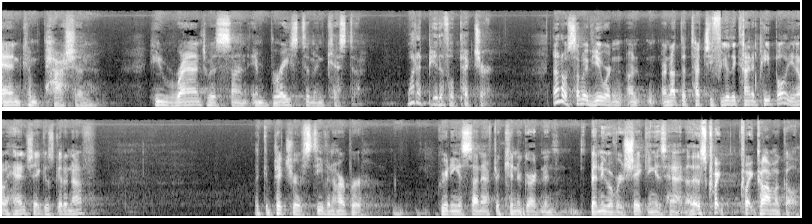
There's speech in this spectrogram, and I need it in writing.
and compassion. He ran to his Son, embraced him, and kissed him. What a beautiful picture. I know some of you are, are, are not the touchy feely kind of people. You know, a handshake is good enough. Like a picture of Stephen Harper greeting his son after kindergarten and bending over and shaking his hand. Now, that was quite, quite comical.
